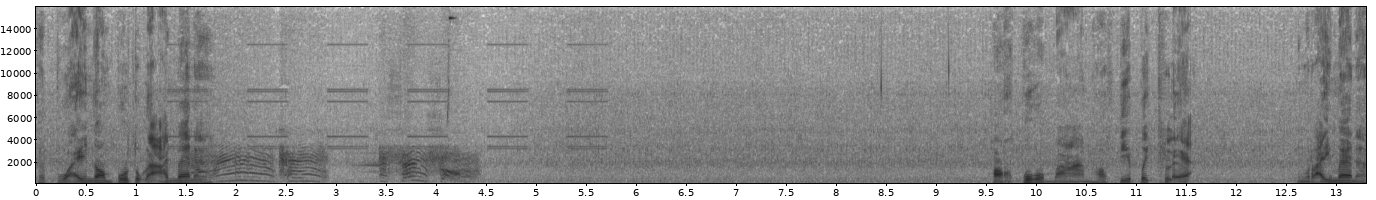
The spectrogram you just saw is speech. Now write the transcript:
cái quậy nòm bột tục đại mẹ này họ bùa bàn họ tiếp bích lẹ ไรแม่นะ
